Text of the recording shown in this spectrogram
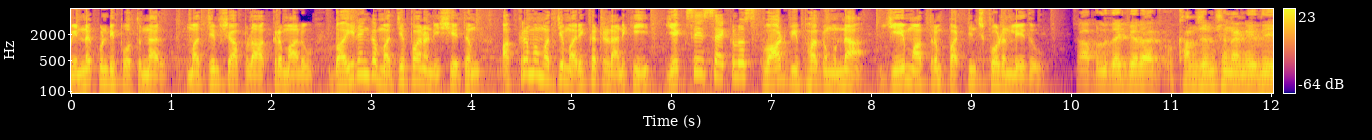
మిన్నకుండిపోతున్నారు. మద్యం షాపుల అక్రమాలు బహిరంగ మద్యపాన నిషేధం అక్రమ మద్యం అరికట్టడానికి ఎక్సైజ్ శాఖలో స్క్వాడ్ విభాగం ఉన్నా ఏమాత్రం పట్టించుకోవడం లేదు. షాపుల దగ్గర కన్జంప్షన్ అనేది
